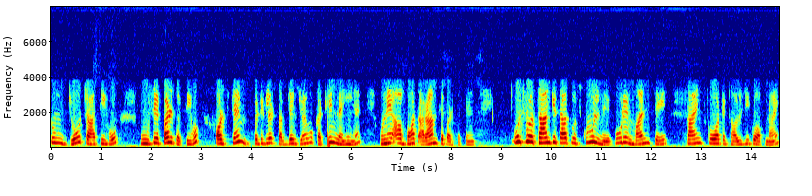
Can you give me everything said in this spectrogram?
तुम जो चाहती हो उसे पढ़ सकती हो और स्टेम पर्टिकुलर सब्जेक्ट जो है वो कठिन नहीं है उन्हें आप बहुत आराम से पढ़ सकते हैं। उस प्रोत्साहन के साथ वो स्कूल में पूरे मन से साइंस को और टेक्नोलॉजी को अपनाएँ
